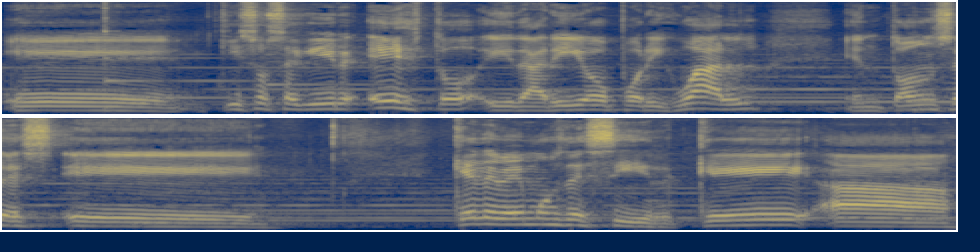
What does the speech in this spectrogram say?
Eh, quiso seguir esto y Darío por igual. Entonces, eh, ¿qué debemos decir? Que ah,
